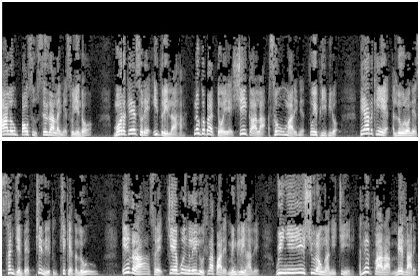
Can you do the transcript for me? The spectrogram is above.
အားလုံးပေါင်းစုစဉ်းစားလိုက်မယ်ဆိုရင်တော့ မော်ရကဲဆိုတဲ့ဣသရေလဟာနှုတ်ကပတ်တော်ရဲ့ရှေးကာလအဆုံးအမတွေနဲ့တွေ့ဖီပြီးတော့ဘုရားသခင်ရဲ့အလိုတော်နဲ့ဆန့်ကျင်ဘက်ဖြစ်နေသူဖြစ်ခဲ့သလိုဧဒရာဆိုတဲ့ကျယ်ပွင့်ကလေးလိုလှပတဲ့မိန်းကလေးဟာလေဝိညာဉ်ရေးရှုထောင့်ကနေကြည့်ရင်အနှစ်သာရမဲ့လှတဲ့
